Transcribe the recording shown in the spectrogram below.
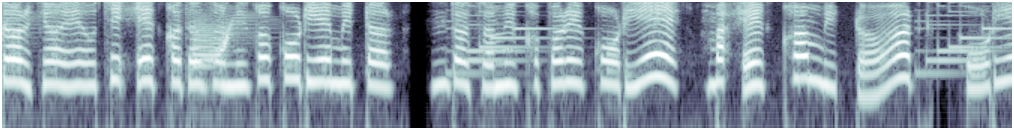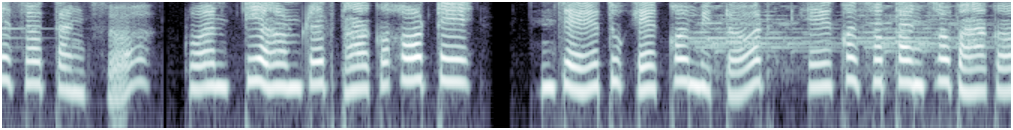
ଦୈର୍ଘ୍ୟ ହେଉଛି ଏକ ଦଶମିକ କୋଡ଼ିଏ ମିଟର। ଦଶମିକ ପରେ କୋଡ଼ିଏ ବା ଏକ ମିଟର କୋଡ଼ିଏ ଶତାଂଶ ଟ୍ୱେଣ୍ଟି ହଣ୍ଡ୍ରେଡ ଭାଗ ଅଟେ ଯେହେତୁ ଏକ ମିଟର ଏକ ଶତାଂଶ ଭାଗ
